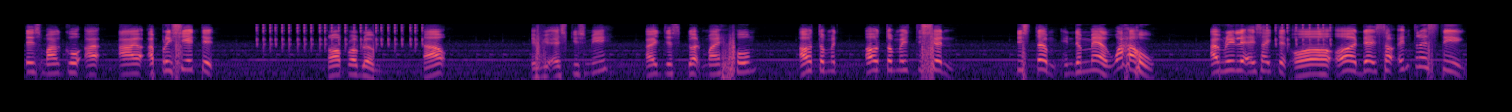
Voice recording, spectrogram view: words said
Thanks Marco. I, I appreciate it. No problem. Now, if you excuse me, I just got my home automat automation system in the mail. Wow! I'm really excited. Oh, oh, that's so interesting.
